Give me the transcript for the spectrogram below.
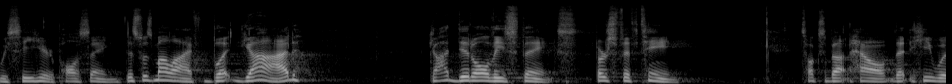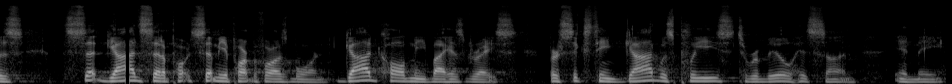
We see here Paul saying, This was my life, but God, God did all these things. Verse 15 talks about how that he was set, God set, apart, set me apart before I was born. God called me by his grace. Verse 16, God was pleased to reveal his son in me.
